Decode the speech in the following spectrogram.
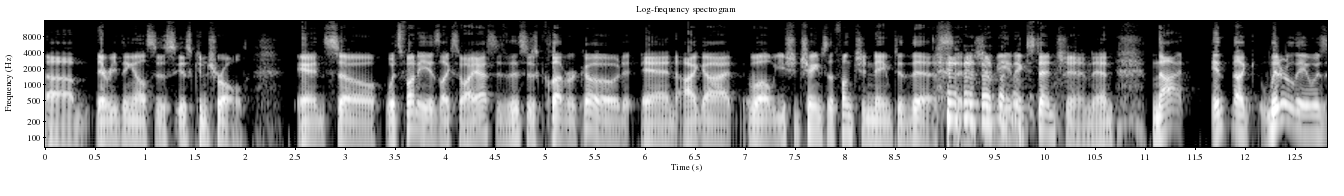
Um, everything else is is controlled. And so what's funny is like so I asked if this is clever code? And I got well you should change the function name to this and it should be an extension. And not it like literally it was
